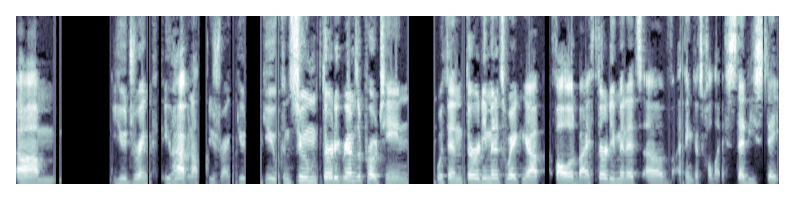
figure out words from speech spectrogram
um you drink you have not you drink you you consume 30 grams of protein within 30 minutes of waking up followed by 30 minutes of i think it's called like steady state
